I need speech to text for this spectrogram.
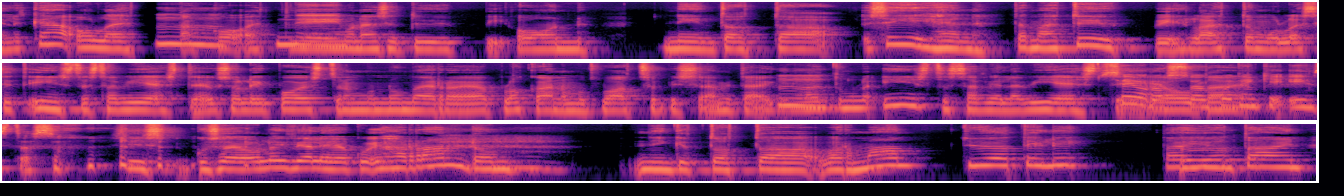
älkää olettako, mm, että niin. millainen se tyyppi on. Niin tota, siihen tämä tyyppi laittoi mulle sitten Instassa viestiä, kun se oli poistanut mun numeroa ja blokannut mut Whatsappissa ja mitä ikinä. Mm. Laittoi mulle Instassa vielä viestiä. Seurassa on kuitenkin Instassa. Siis kun se oli vielä joku ihan random, niin tota, varmaan työtili tai mm. jotain,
